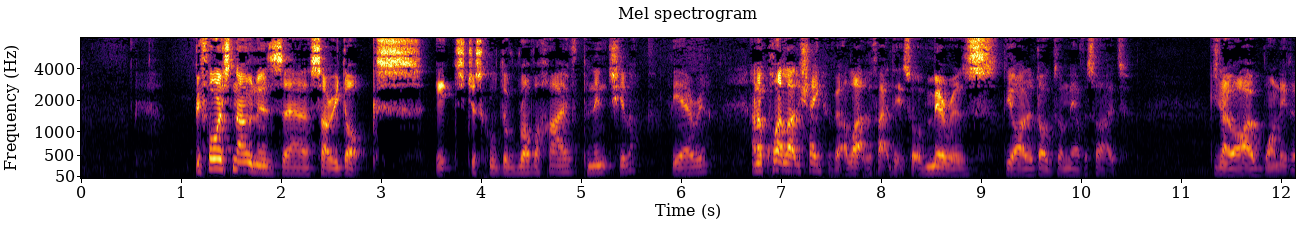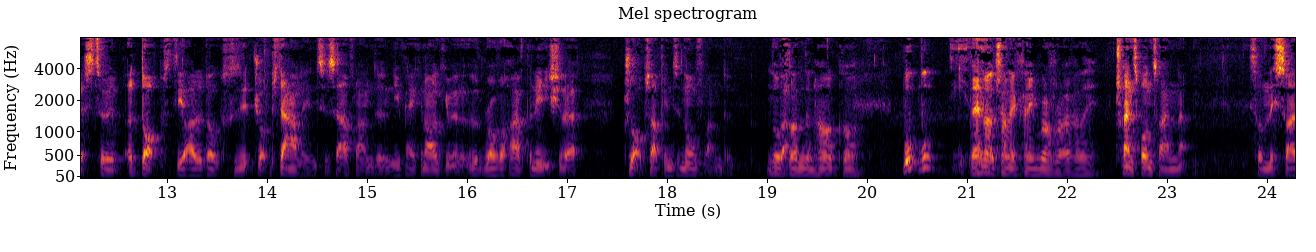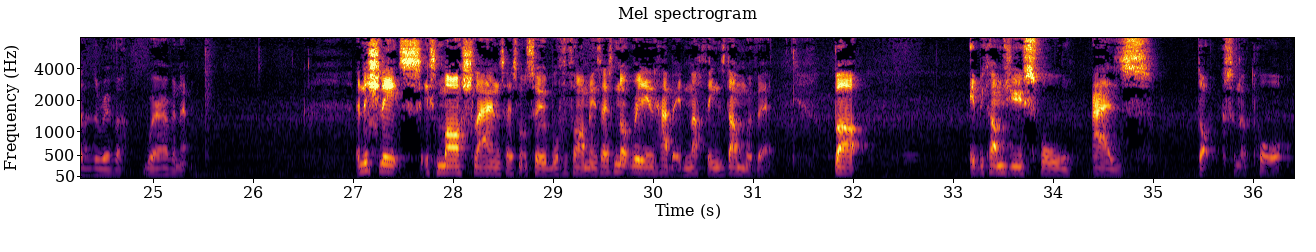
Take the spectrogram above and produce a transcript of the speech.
Before it's known as uh, Surrey Docks, it's just called the Rotherhithe Peninsula, the area. And I quite like the shape of it. I like the fact that it sort of mirrors the Isle of Dogs on the other side. 'Cause, you know, I wanted us to adopt the Isle of Dogs because it drops down into South London. You make an argument that the Rotherhithe Peninsula drops up into North London. North But- London hardcore. Well, well, They're not trying to claim Rotherhithe, are they? Transpontine, that. It's on this side of the river. We're having it. Initially, it's it's marshland, so it's not suitable for farming. So it's not really inhabited. Nothing's done with it, but it becomes useful as docks and a port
